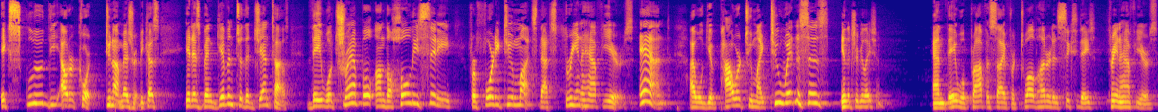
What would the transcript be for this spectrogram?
exclude the outer court. Do not measure it because it has been given to the Gentiles. They will trample on the holy city for 42 months. That's three and a half years. And I will give power to my two witnesses in the tribulation. And they will prophesy for 1260 days, three and a half years,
